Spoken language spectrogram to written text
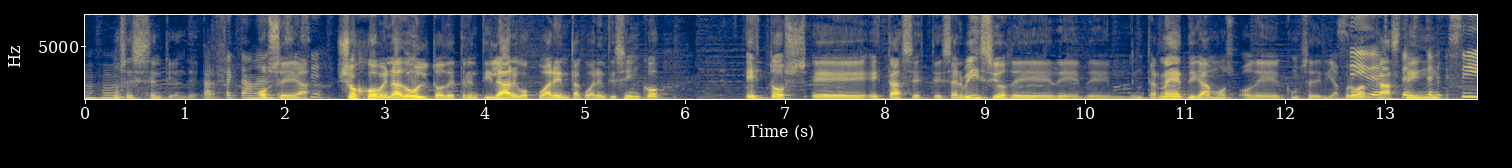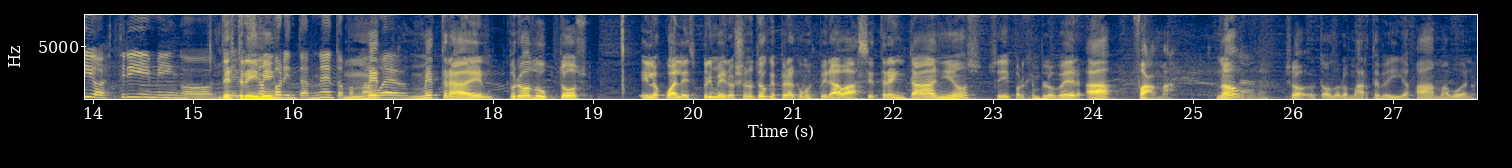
No sé si se entiende. Perfectamente. O sea, sí, sí. yo joven adulto de 30 y largos, 40, 45, estos eh, estas, este, servicios de, de- de internet, digamos, o de, ¿cómo se diría? Sí, Broadcasting. de- de- sí, o streaming, o de streaming por internet o por me, la web. me traen productos en los cuales, primero, yo no tengo que esperar como esperaba hace 30 años, ¿sí? Por ejemplo, ver a Fama, ¿no? Claro. Yo todos los martes veía Fama, bueno.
